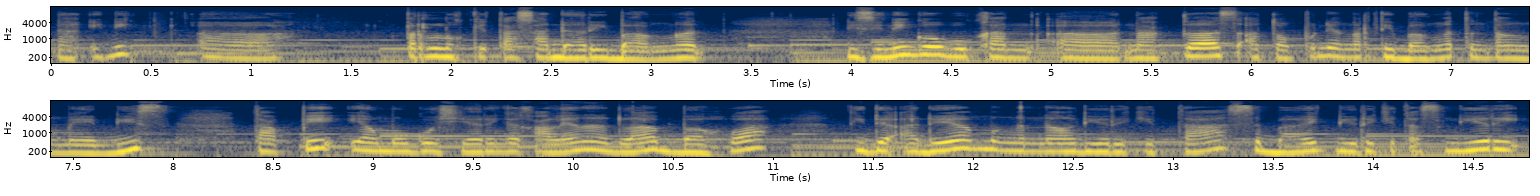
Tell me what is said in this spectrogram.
Nah, ini uh, perlu kita sadari banget. Di sini gue bukan uh, nakes ataupun yang ngerti banget tentang medis, tapi yang mau gue sharing ke kalian adalah bahwa tidak ada yang mengenal diri kita sebaik diri kita sendiri.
